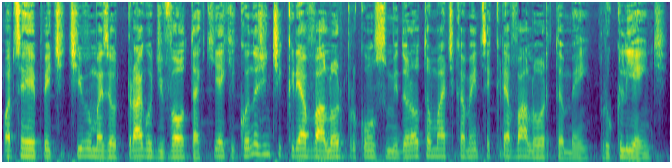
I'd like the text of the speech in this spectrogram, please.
pode ser repetitivo, mas eu trago de volta aqui é que quando a gente cria valor para o consumidor, automaticamente você cria valor também para o cliente.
